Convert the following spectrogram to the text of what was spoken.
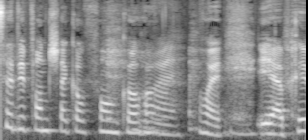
ça dépend de chaque enfant encore. Ouais. ouais. Et après,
